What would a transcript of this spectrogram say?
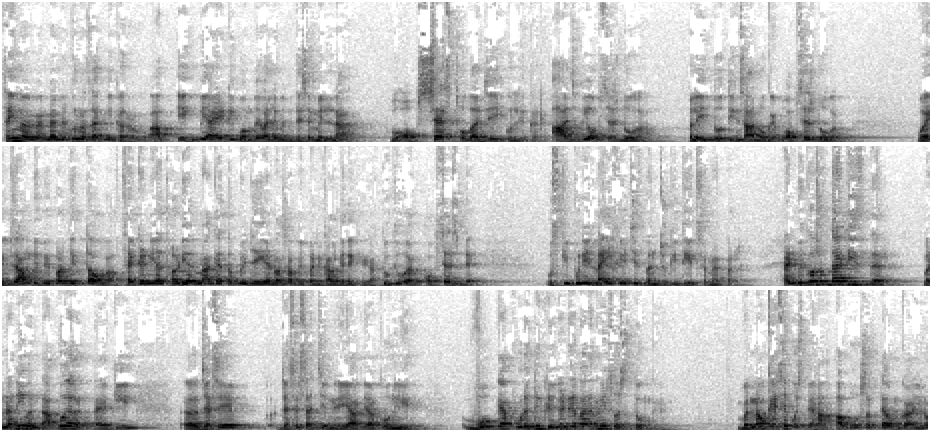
सही मैं मैं, मैं बिल्कुल मज़ाक नहीं कर रहा हूँ। आप एक भी आईआईटी बॉम्बे वाले बंदे से मिलना वो ऑब्सेस्ड होगा जेई को लेकर। आज भी ऑब्सेस्ड होगा। भले ही दो तीन साल हो गए वो ऑब्सेस्ड होगा। वो एग्ज़ाम के पेपर देखता होगा। सेकंड या थर्ड ईयर में आ गया तब भी जेई एडवांस का पेपर निकाल के देखेगा क्योंकि वो ऑब्सेस्ड है। उसकी पूरी लाइफ ये चीज़ बन चुकी थी एक समय पर। And because of that is there वरना नहीं बनता। आपको क्या लगता है कि जैसे जैसे सचिन है या या कोहली है, वो क्या पूरे दिन क्रिकेट के बारे में नहीं सोचते होंगे? वरना वो कैसे पूछते हैं हाँ अब हो सकता है उनका यू नो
